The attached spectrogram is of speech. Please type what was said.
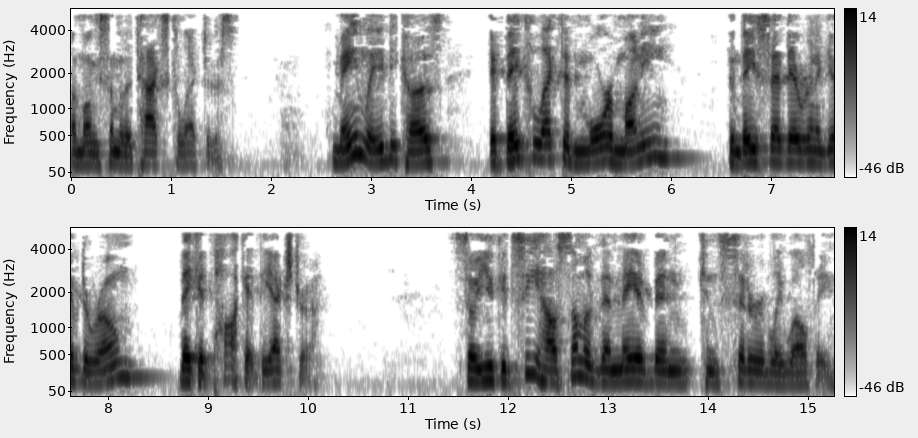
among some of the tax collectors. Mainly because if they collected more money than they said they were going to give to Rome, they could pocket the extra. So you could see how some of them may have been considerably wealthy.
